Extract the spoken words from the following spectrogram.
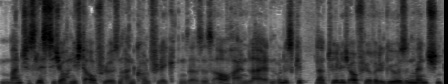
manches lässt sich auch nicht auflösen an Konflikten. Das ist auch ein Leiden. Und es gibt natürlich auch für religiöse Menschen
